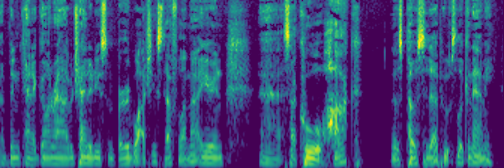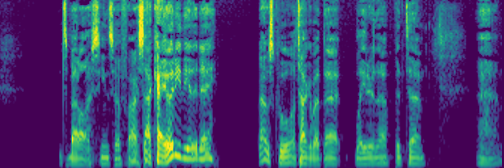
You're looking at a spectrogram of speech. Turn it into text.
I've been kind of going around. I've been trying to do some bird watching stuff while I'm out here, and uh, saw a cool hawk that was posted up who was looking at me. It's about all I've seen so far. I saw a coyote the other day that was cool. I'll talk about that later though. But um, um,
